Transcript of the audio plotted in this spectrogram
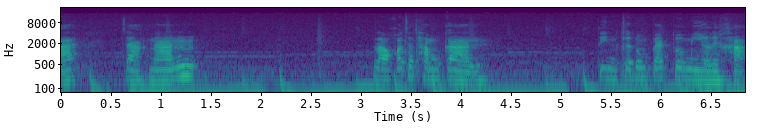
ะ จากนั้น เราก็จะทำการติดกระดุมแป๊กตัวเมียเลยค่ะ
